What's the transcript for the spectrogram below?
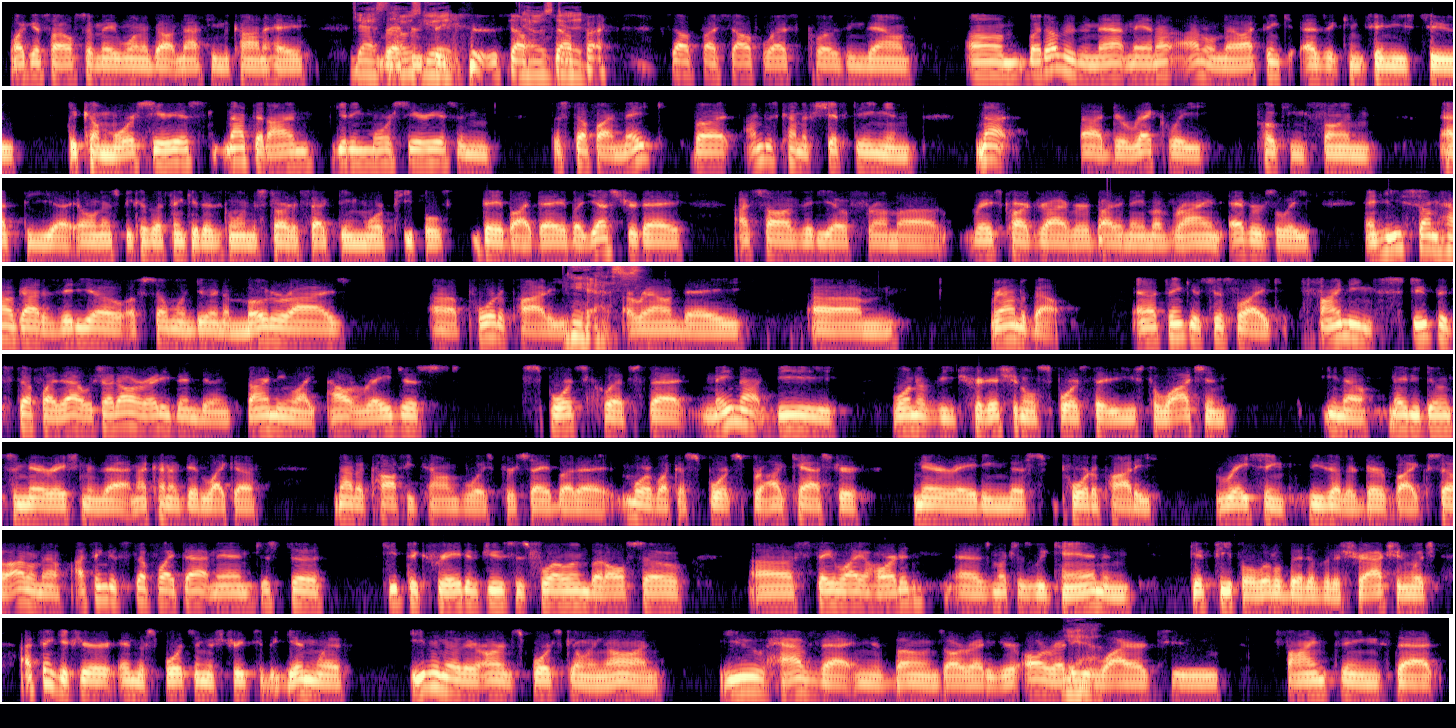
well, I guess I also made one about Matthew McConaughey. Yes, that was good. South, that was South good. By, South by Southwest closing down. Um, but other than that, man, I, I don't know. I think as it continues to become more serious, not that I'm getting more serious in the stuff I make, but I'm just kind of shifting and not uh, directly poking fun at the uh, illness because I think it is going to start affecting more people day by day. But yesterday, I saw a video from a race car driver by the name of Ryan Eversley, and he somehow got a video of someone doing a motorized uh, porta potty Yes. around a um, roundabout. And I think it's just like finding stupid stuff like that, which I'd already been doing, finding like outrageous sports clips that may not be one of the traditional sports that you're used to watching, you know, maybe doing some narration of that. And I kind of did like a, not a coffee town voice per se, but a more of like a sports broadcaster narrating this porta potty racing these other dirt bikes. So I don't know. I think it's stuff like that, man, just to keep the creative juices flowing, but also uh, stay lighthearted as much as we can and give people a little bit of a distraction, which I think if you're in the sports industry to begin with, even though there aren't sports going on, you have that in your bones already. You're already Yeah. wired to find things that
